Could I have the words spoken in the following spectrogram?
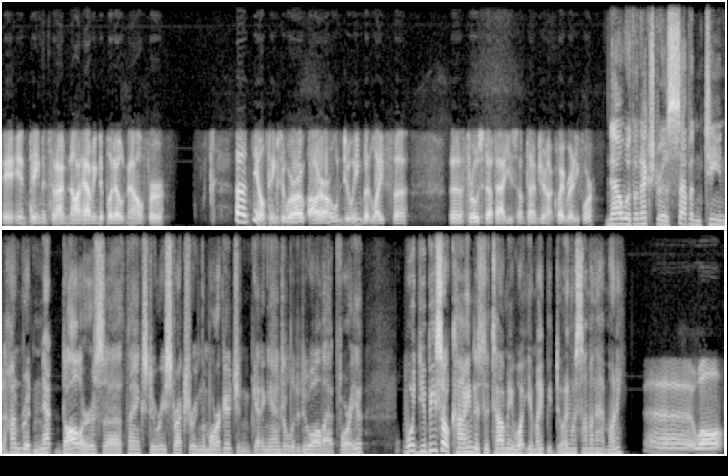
in, in payments that I'm not having to put out now for, uh, you know, things that we're our, our own doing, but life. Uh, uh, throw stuff at you sometimes you're not quite ready for. Now, with an extra seventeen hundred net dollars, uh, thanks to restructuring the mortgage and getting Angela to do all that for you, would you be so kind as to tell me what you might be doing with some of that money? Uh, well,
